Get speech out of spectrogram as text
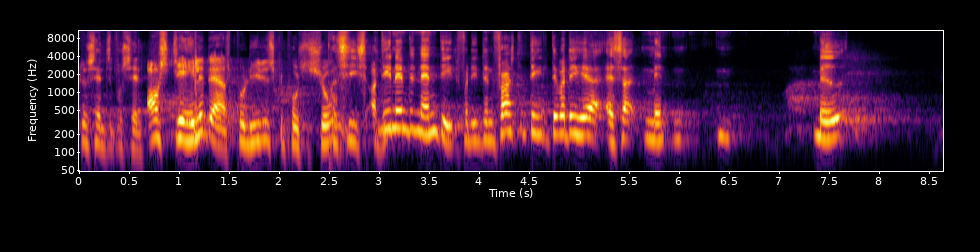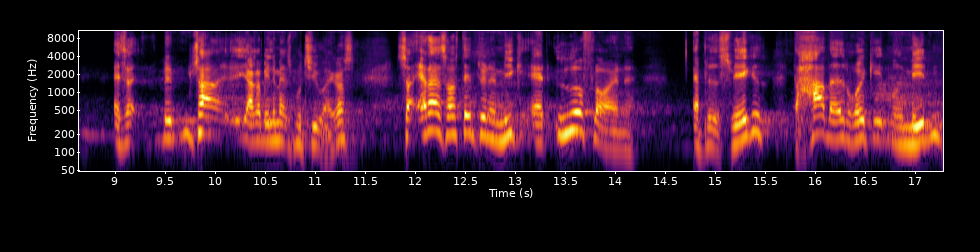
blev sendt til Bruxelles. Og stjæle deres politiske position. Præcis, og det er nemlig den anden del, fordi den første del, det var det her, altså, men, med, altså, nu tager Jacob Ellemanns motiver, ikke også? Så er der altså også den dynamik, at yderfløjene er blevet svækket. Der har været et ryg ind mod midten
